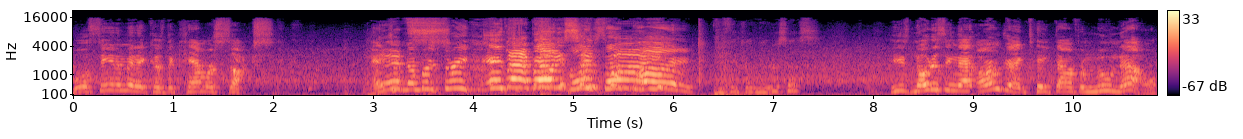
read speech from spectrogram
We'll see in a minute because the camera sucks. Entrant It's number three, it's Bad Bad Boy Boy Senpai! Senpai! Do you think he'll notice us? He's noticing that arm drag takedown from Lunel.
